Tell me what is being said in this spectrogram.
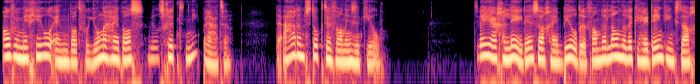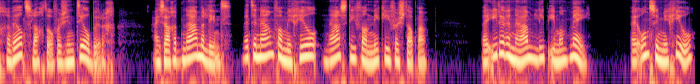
Over Michiel en wat voor jongen hij was, wil Schut niet praten. De adem stokt ervan in zijn keel. Twee jaar geleden zag hij beelden van de landelijke herdenkingsdag geweldslachtoffers in Tilburg. Hij zag het namenlint met de naam van Michiel naast die van Nicky Verstappen. Bij iedere naam liep iemand mee. Bij onze Michiel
